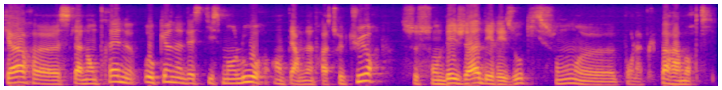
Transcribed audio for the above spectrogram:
car cela n'entraîne aucun investissement lourd en termes d'infrastructure, ce sont déjà des réseaux qui sont pour la plupart amortis.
